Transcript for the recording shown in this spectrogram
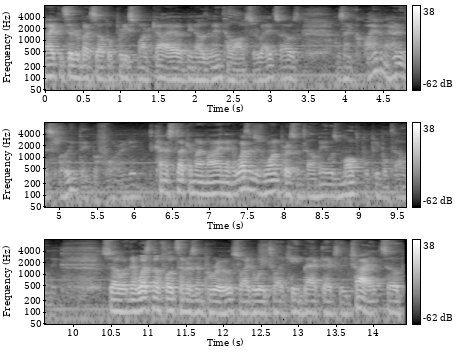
and I considered myself a pretty smart guy. I mean, I was an intel officer, right? So I was was like, why haven't I heard of this floating thing before? And it kind of stuck in my mind. And it wasn't just one person telling me; it was multiple people telling me. So, and there was no float centers in Peru, so I had to wait till I came back to actually try it. So,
